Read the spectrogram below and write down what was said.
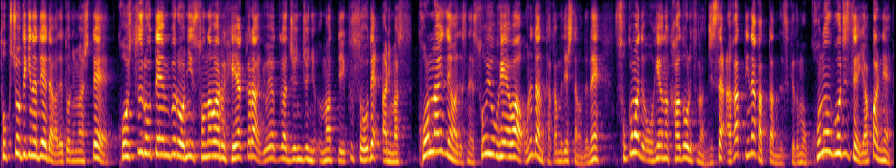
特徴的なデータが出ておりまして、個室露天風呂に備わる部屋から予約が順々に埋まっていくそうであります。コロナ以前はですね、そういうお部屋はお値段高めでしたのでね、そこまでお部屋の稼働率は実際上がっていなかったんですけども、このご時世、やっぱりね、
